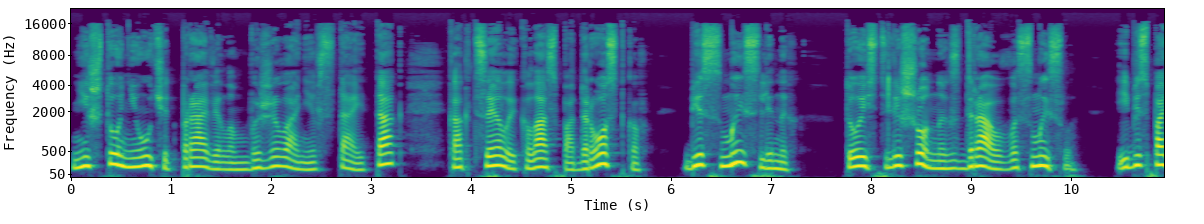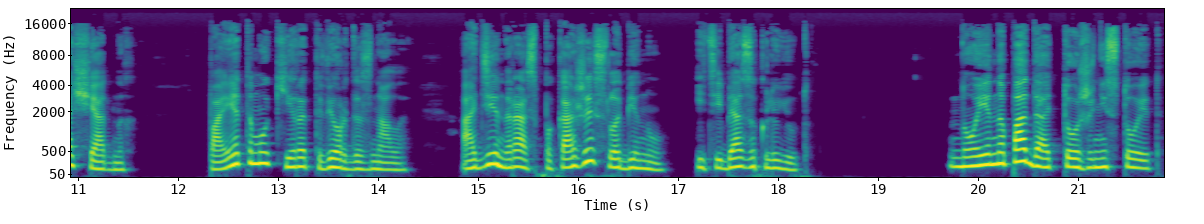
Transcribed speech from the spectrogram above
Ничто не учит правилам выживания в стае так, как целый класс подростков, бессмысленных, то есть лишенных здравого смысла и беспощадных. Поэтому Кира твердо знала, один раз покажи слабину, и тебя заклюют. Но и нападать тоже не стоит.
